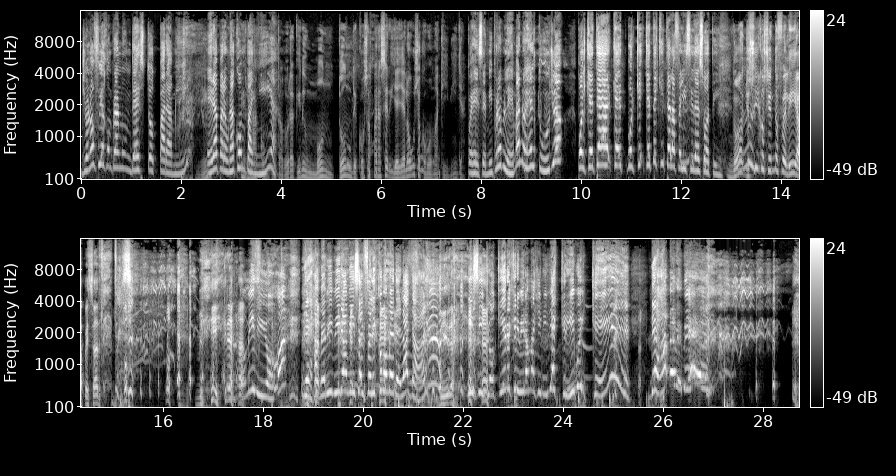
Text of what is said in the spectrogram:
Yo no fui a comprarme un desktop para mí, bien. era para una Pero compañía. La computadora tiene un montón de cosas para hacer y ella lo usa como maquinilla. Pues ese es mi problema, no es el tuyo. ¿Por qué te, qué- por qué- qué te quita la felicidad eso a ti? No, yo sigo siendo feliz a pesar de todo. Mira, No, mi Dios, déjame vivir a mí, ser feliz como me dé la gana. mira. Y si yo quiero escribir a maquinilla, escribo. ¿Y qué? Déjame vivir.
